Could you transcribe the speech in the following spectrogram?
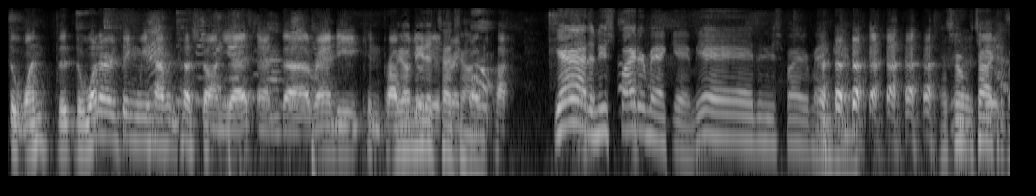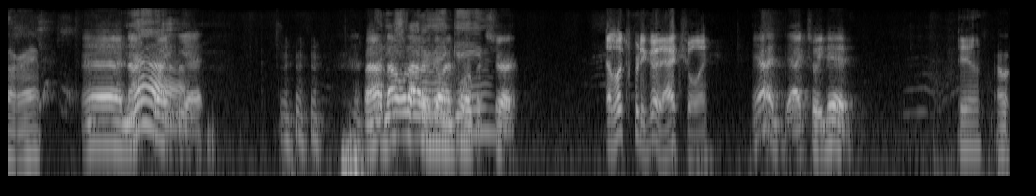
the one the, the one other thing we haven't touched on yet, and uh, Randy can probably don't need to a touch on while it. we talk- Yeah, the new Spider-Man game. Yay, the new Spider-Man game. That's what we're talking about, right? Uh, not Yeah. quite yet. Well, not what I was Spider-Man going for, game? but sure. It looks pretty good, actually. Yeah, it actually did. Yeah, Oh,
